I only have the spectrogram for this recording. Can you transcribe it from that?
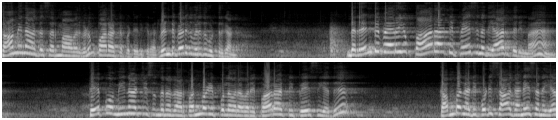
சாமிநாத சர்மா அவர்களும் பாராட்டப்பட்டு இருக்கிறார் ரெண்டு பேருக்கு விருது கொடுத்துருக்காங்க. இந்த ரெண்டு பேரையும் பாராட்டி பேசினது யார் தெரியுமா? தேப்போ மீனாட்சி சுந்தரனார். பன்மொழி புலவர் அவரை பாராட்டி பேசியது கம்பன் அடிப்பொடி சா. கணேசன் ஐயா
